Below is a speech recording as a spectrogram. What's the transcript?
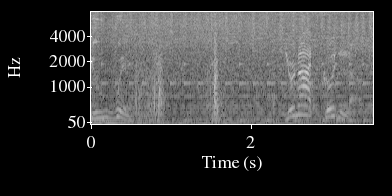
You win. You're not good enough.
